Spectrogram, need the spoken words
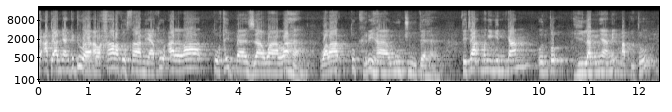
keadaan yang kedua al halatu tsaniyatu alla tuhibba zawalaha wala tukriha wujudaha. Tidak menginginkan untuk hilangnya nikmat itu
